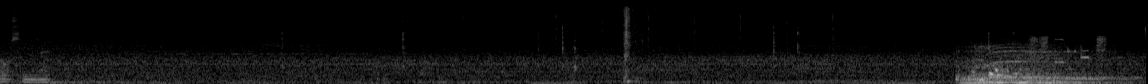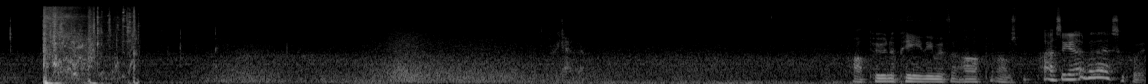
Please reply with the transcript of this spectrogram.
Oh, someone there. Harpoon a peony with a harpoon. Oh, how's he get over there so quick?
